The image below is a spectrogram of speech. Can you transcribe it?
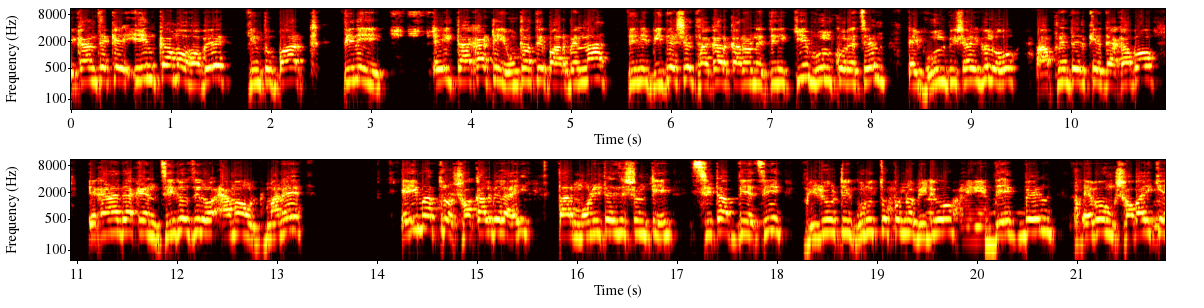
এখান থেকে ইনকামও হবে, কিন্তু বাট তিনি এই টাকাটি উঠাতে পারবেন না। তিনি বিদেশে থাকার কারণে তিনি কি ভুল করেছেন, এই ভুল বিষয়গুলো আপনাদেরকে দেখাবো। এখানে দেখেন জিরো জিরো অ্যামাউন্ট মানে এইমাত্র সকালবেলায় তার মনিটাইজেশনটি সেট আপ দিয়েছি। ভিডিওটি গুরুত্বপূর্ণ ভিডিও দেখবেন এবং সবাইকে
